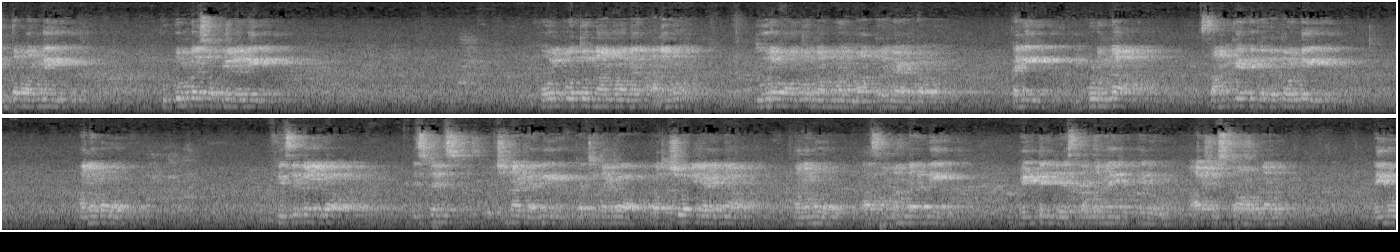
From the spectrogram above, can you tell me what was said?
ఇంతమంది కుటుంబ సభ్యులని కోల్పోతున్నాను అని అనను. దూరం అవుతున్నాము అని మాత్రమే అంటాము. కానీ ఇప్పుడున్న సాంకేతికతతోటి మనము ఫిజికల్గా డిస్టెన్స్ వచ్చినా కానీ ఖచ్చితంగా వర్చువల్గా అయినా మనము ఆ సంబంధాన్ని మెయింటైన్ చేస్తామని నేను ఆశిస్తూ ఉన్నాను. నేను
